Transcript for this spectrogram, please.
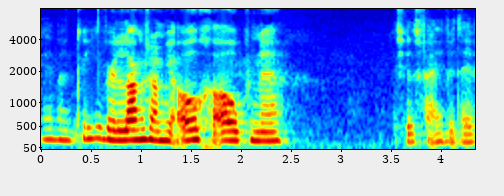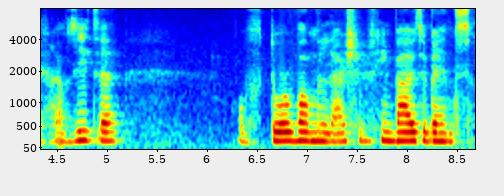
En dan kun je weer langzaam je ogen openen. Als je het fijn vindt, even gaan zitten. Of doorwandelen als je misschien buiten bent.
